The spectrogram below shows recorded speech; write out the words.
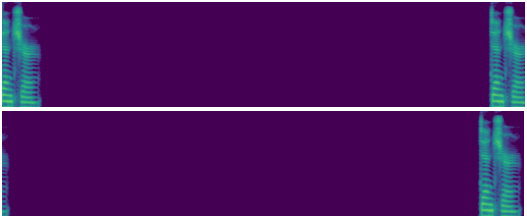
denture. Denture. Denture.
